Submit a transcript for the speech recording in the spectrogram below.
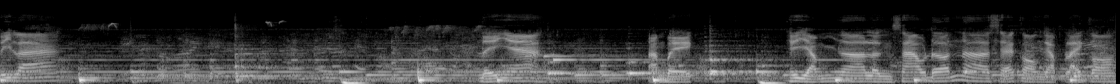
Đi la. Đi nha. Tạm biệt hy vọng à, lần sau đến à, sẽ còn gặp lại con.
